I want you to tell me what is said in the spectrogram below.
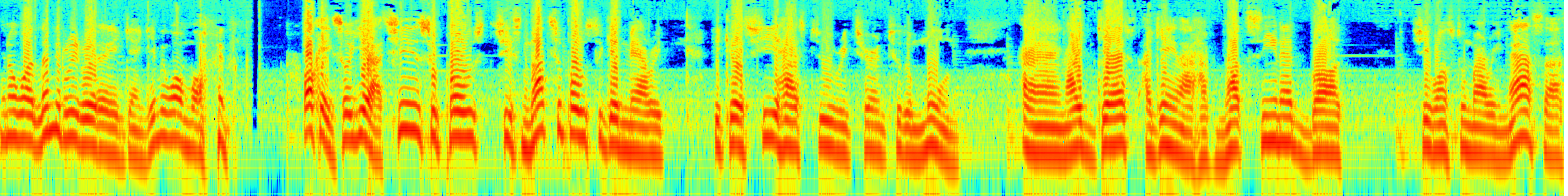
you know what let me reread it again. Give me one moment. Okay so yeah she is supposed she's not supposed to get married because she has to return to the moon and I guess again I have not seen it, but she wants to marry NASA,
